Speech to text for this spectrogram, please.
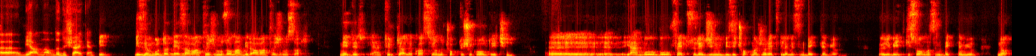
e, bir anlamda düşerken. Bi- Bizim burada dezavantajımız olan bir avantajımız var. Nedir? Yani Türkiye alokasyonu çok düşük olduğu için e, yani bu bu FED sürecinin bizi çok majör etkilemesini beklemiyorum. Öyle bir etkisi olmasını beklemiyorum. No,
